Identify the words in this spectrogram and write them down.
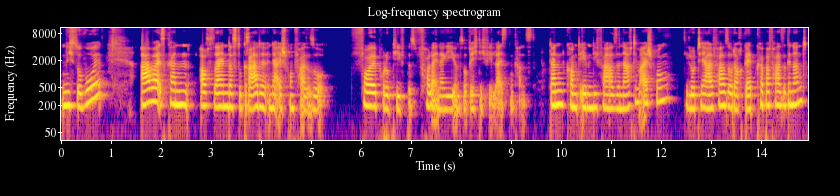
nicht so wohl. Aber es kann auch sein, dass du gerade in der Eisprungphase so voll produktiv bist, voller Energie und so richtig viel leisten kannst. Dann kommt eben die Phase nach dem Eisprung, die Lutealphase oder auch Gelbkörperphase genannt.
